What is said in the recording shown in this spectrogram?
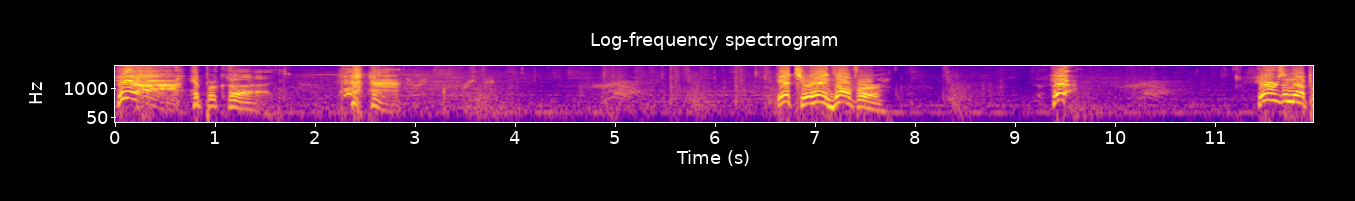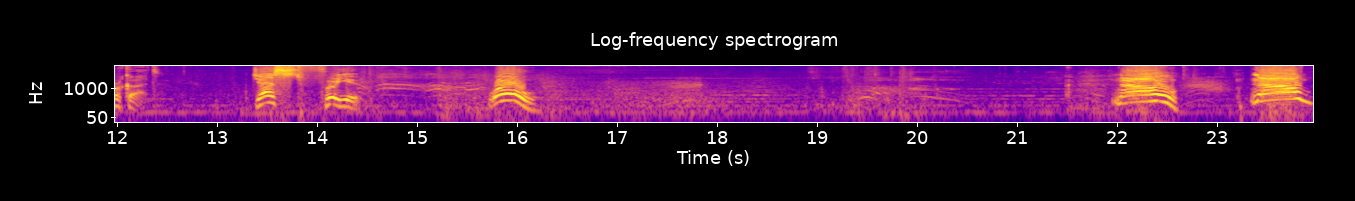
Here! Hypocrite! Get your hands over! Here! Here's an uppercut! Just for you! Whoa! No! No!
